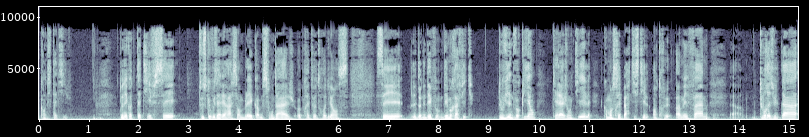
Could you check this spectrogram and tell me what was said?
quantitatives. Données quantitatives, c'est tout ce que vous avez rassemblé comme sondage auprès de votre audience. C'est les données démographiques. D'où viennent vos clients? Quel âge ont-ils? Comment se répartissent-ils entre hommes et femmes? Euh, Tout résultat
